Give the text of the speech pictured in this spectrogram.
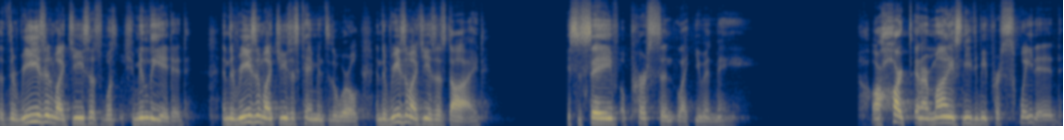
that the reason why Jesus was humiliated and the reason why Jesus came into the world and the reason why Jesus died is to save a person like you and me. Our hearts and our minds need to be persuaded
